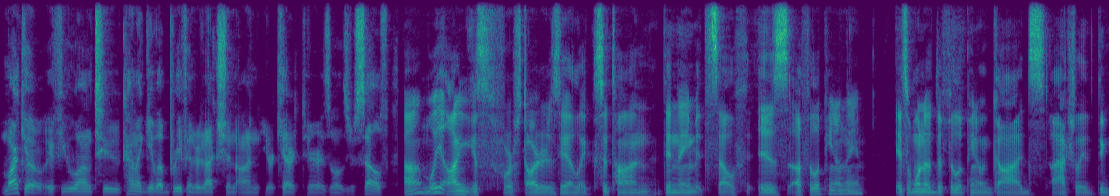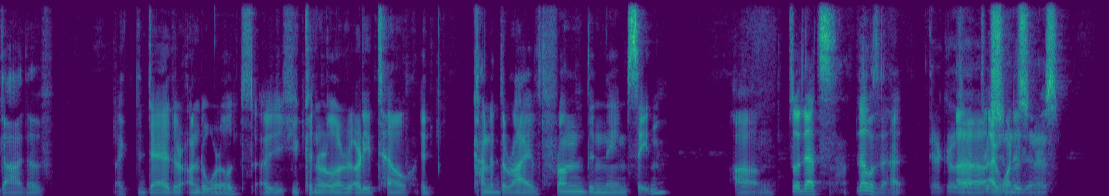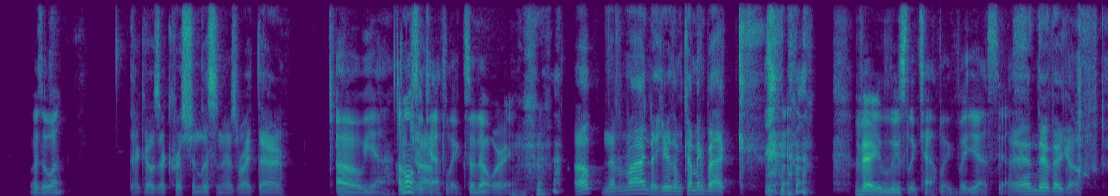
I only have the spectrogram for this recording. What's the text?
Marco, if you want to kind of give a brief introduction on your character as well as yourself. Um, well, yeah, I guess for starters, yeah, like Sitan, the name itself is a Filipino name. It's one of the Filipino gods, uh, actually, the god of like the dead or underworld. Uh, if you couldn't already tell, it kind of derived from the name Satan. Um, so that's that was that. There goes Uh, our I Christian wanted to- listeners. Was it what? There goes our Christian listeners right there. Oh yeah, I'm also job. Catholic, so don't worry. Oh, never mind. I hear them coming back. Very loosely Catholic, but yes, yes. And there they go.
